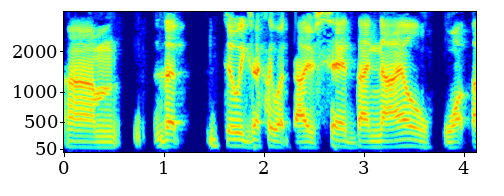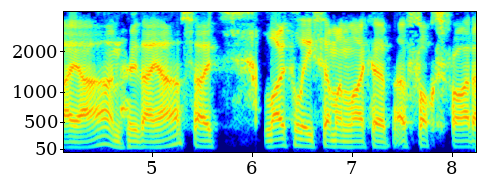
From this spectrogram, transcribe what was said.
um, that do exactly what Dave said. They nail what they are and who they are. So locally, someone like a, a Fox Friday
